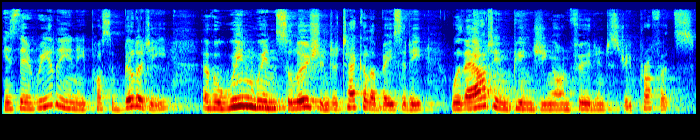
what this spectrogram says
Is there really any possibility of a win win solution to tackle obesity without impinging on food industry profits?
